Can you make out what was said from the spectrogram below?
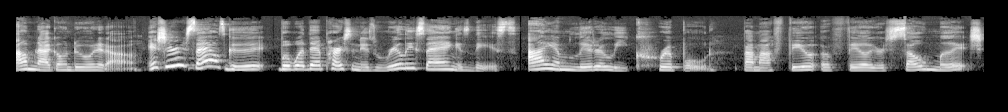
I'm not gonna do it at all. And sure, it sounds good, but what that person is really saying is this I am literally crippled by my fear of failure so much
